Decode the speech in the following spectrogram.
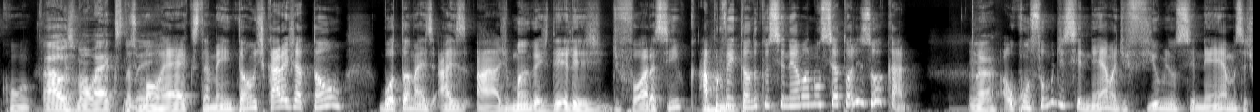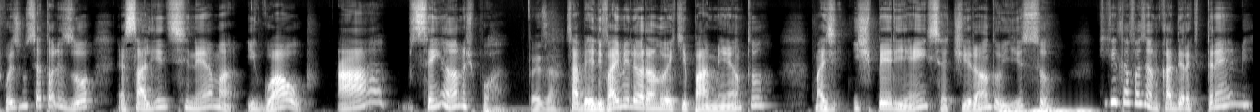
com Ah, o Small X o também. Small X também. Então os caras já estão botando as, as, as mangas deles de fora, assim, Uhum. aproveitando que o cinema não se atualizou, cara. É. O consumo de cinema, de filme no cinema, essas coisas não se atualizou. Essa linha de cinema igual há 100 anos, porra. Pois é. Sabe, ele vai melhorando o equipamento, mas experiência, tirando isso, o que, que ele tá fazendo? Cadeira que treme,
